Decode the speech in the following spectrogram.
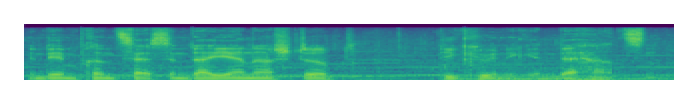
in dem Prinzessin Diana stirbt, die Königin der Herzen.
